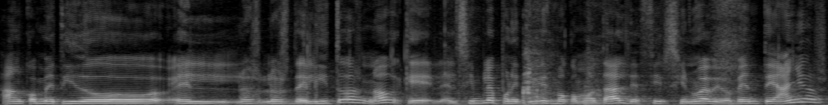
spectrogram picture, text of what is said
han cometido los, delitos, ¿no? que el simple punitivismo como tal, decir si nueve o 20 años,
